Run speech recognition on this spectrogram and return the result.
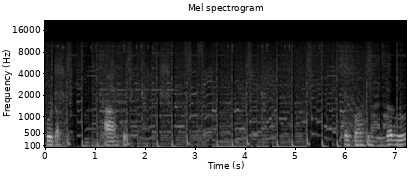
Gold ab. Ah, gut. Super, Level.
